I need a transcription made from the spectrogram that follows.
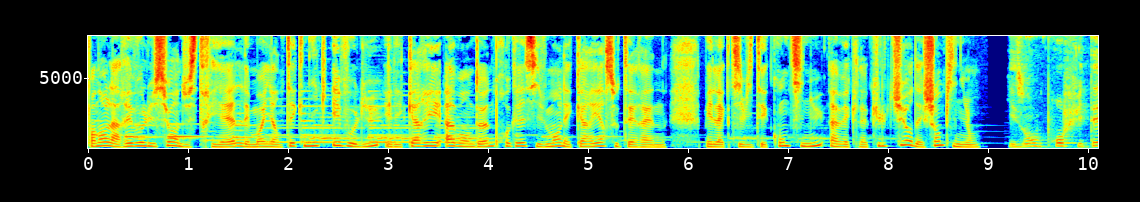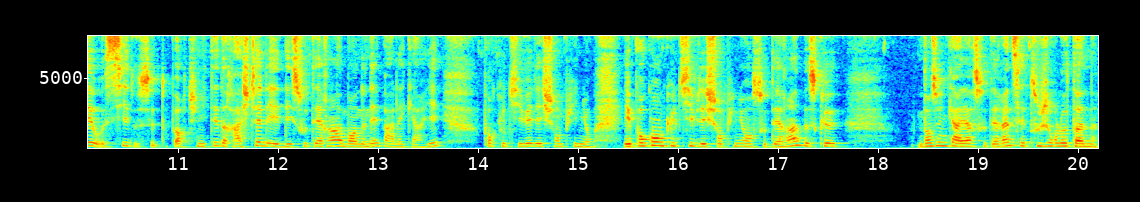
Pendant la révolution industrielle, les moyens techniques évoluent et les carriers abandonnent progressivement les carrières souterraines. Mais l'activité continue avec la culture des champignons. Ils ont profité aussi de cette opportunité de racheter des, souterrains abandonnés par les carriers pour cultiver des champignons. Et pourquoi on cultive des champignons en souterrain? Parce que dans une carrière souterraine, c'est toujours l'automne.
